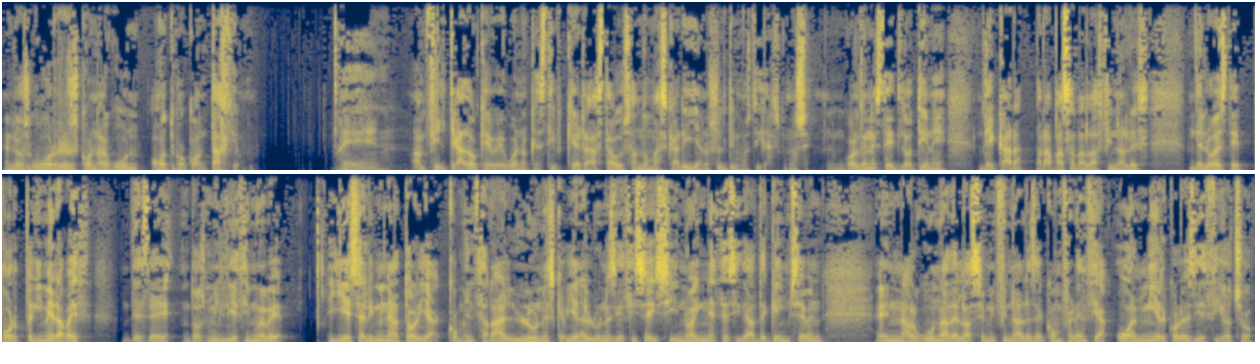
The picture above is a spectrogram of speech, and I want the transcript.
en los Warriors con algún otro contagio. Eh, han filtrado que, bueno, que Steve Kerr ha estado usando mascarilla en los últimos días. No sé, Golden State lo tiene de cara para pasar a las finales del oeste por primera vez desde 2019 y esa eliminatoria comenzará el lunes que viene, el lunes 16, si no hay necesidad de Game 7 en alguna de las semifinales de conferencia, o el miércoles 18,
